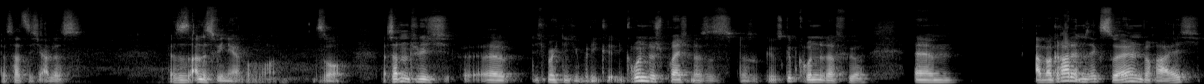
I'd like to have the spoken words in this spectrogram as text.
Das hat sich alles, das ist alles weniger geworden. So. Das hat natürlich, äh, ich möchte nicht über die, die Gründe sprechen, das ist, das, es gibt Gründe dafür. Ähm, aber gerade im sexuellen Bereich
